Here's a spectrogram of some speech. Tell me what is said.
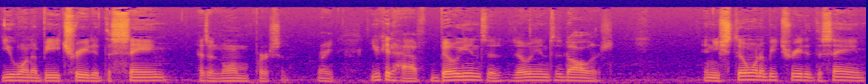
you want to be treated the same as a normal person, right? You could have billions and zillions of dollars and you still want to be treated the same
